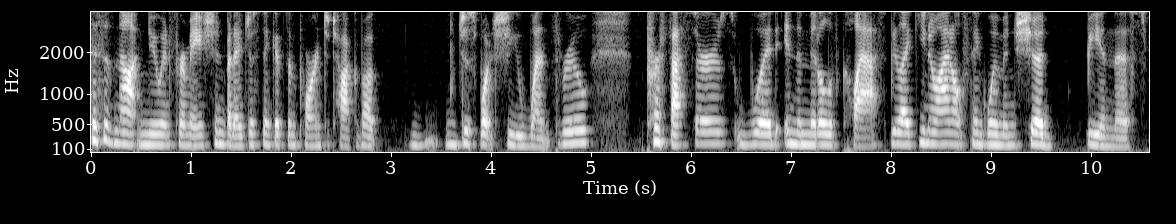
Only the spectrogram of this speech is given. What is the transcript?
This is not new information, but I just think it's important to talk about just what she went through. Professors would, in the middle of class, be like, you know, I don't think women should be in this,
